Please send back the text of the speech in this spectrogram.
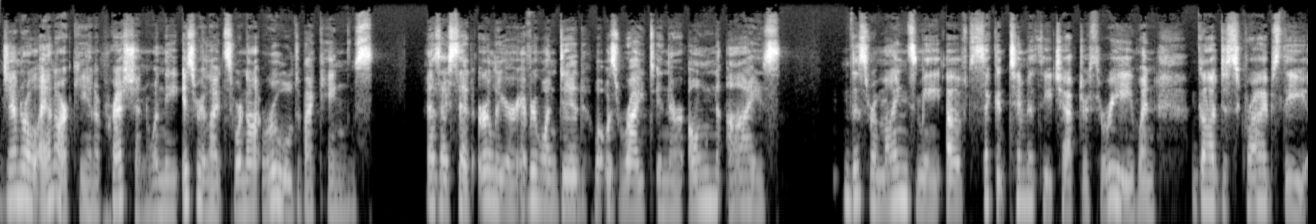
general anarchy and oppression when the Israelites were not ruled by kings. As I said earlier, everyone did what was right in their own eyes. This reminds me of 2 Timothy chapter 3 when God describes the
